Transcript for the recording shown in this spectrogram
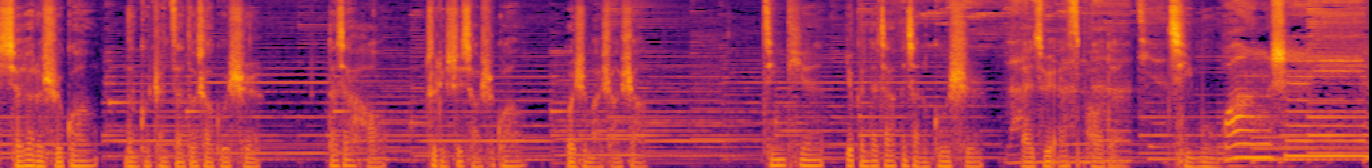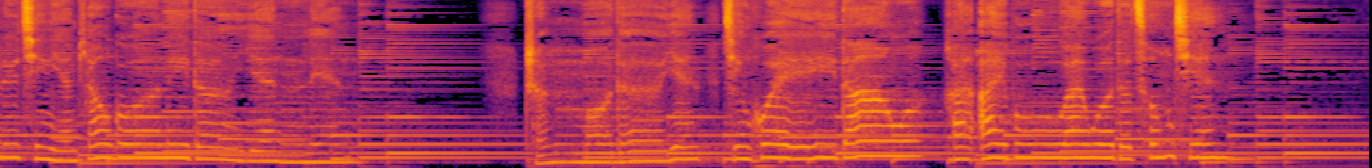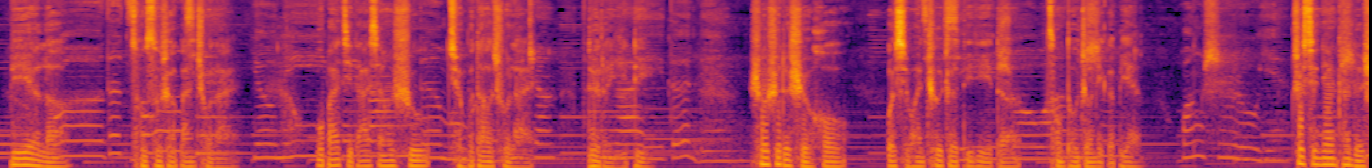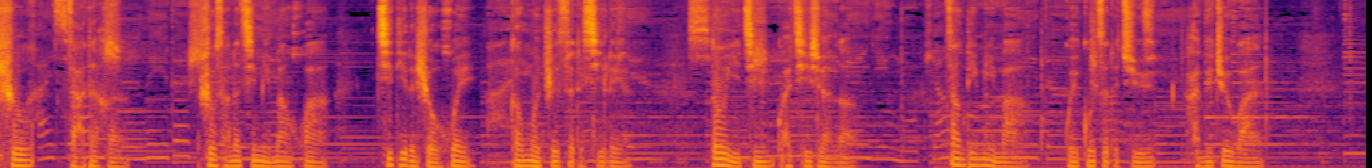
小小的时光能够承载多少故事？大家好，这里是小时光，我是马尚尚。今天要跟大家分享的故事来自于 S p o 的《青木》。往事一缕青烟飘过你的眼帘，沉默的眼，睛回答我，还爱不爱我的从前？毕业了，从宿舍搬出来。我把几大箱书全部倒出来，堆了一地。收拾的时候，我喜欢彻彻底底的从头整理个遍。这些年看的书杂得很，收藏的几米漫画、《基地的手绘》、《高木之子》的系列，都已经快齐全了。《藏地密码》、《鬼谷子的局》还没追完。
